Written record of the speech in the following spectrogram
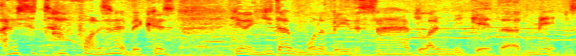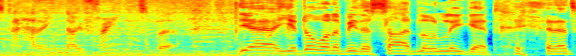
And it's a tough one, isn't it? Because, you know, you don't want to be the sad, lonely git that admits to having no friends, but. Yeah, you don't want to be the sad, lonely git. That's,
